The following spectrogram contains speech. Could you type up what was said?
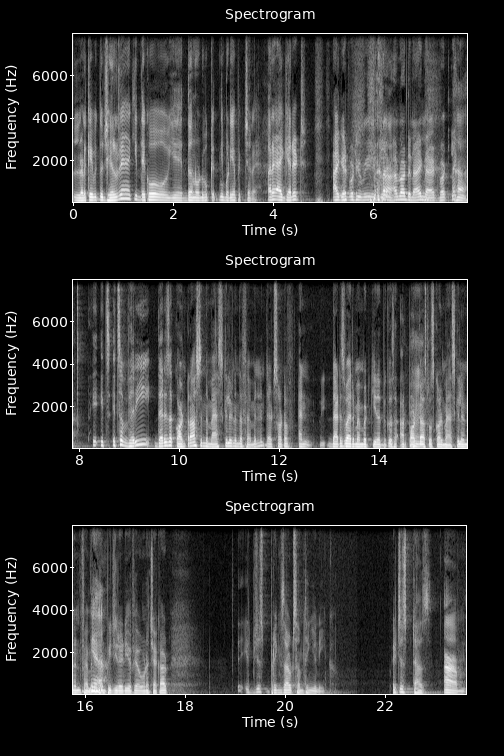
लड़के भी तो झेल रहे हैं कि देखो ये द नोटबुक कितनी बढ़िया पिक्चर है। अरे I get it I get mean. Like, I'm not denying that, but like Huh. i- it's it's a very there is a contrast in the masculine and the feminine that sort of and that is why I remembered Kirat because our podcast was called Masculine and Feminine Yeah. on PG Radio. If you ever want to check out, it just brings out something unique. It just does. Um,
